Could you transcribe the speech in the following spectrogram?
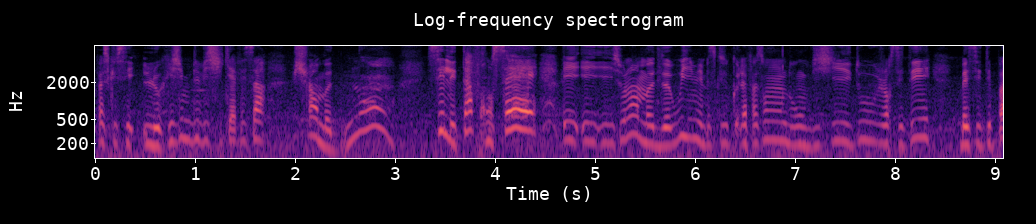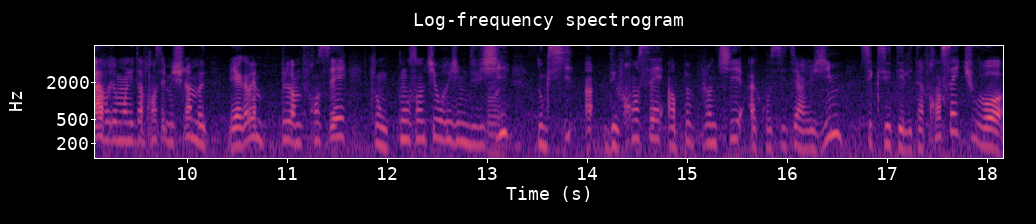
Parce que c'est le régime de Vichy qui a fait ça. Je suis là en mode Non, c'est l'État français. Et, et- et ils sont là en mode Oui, mais parce que la façon dont Vichy et tout, genre, c'était ben, c'était pas vraiment l'État français, mais je suis là en mode, mais il y a quand même plein de Français qui ont consenti au régime de Vichy. Donc si un- des Français, un peuple entier, a consenti un régime, c'est que c'était l'État français, tu vois.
